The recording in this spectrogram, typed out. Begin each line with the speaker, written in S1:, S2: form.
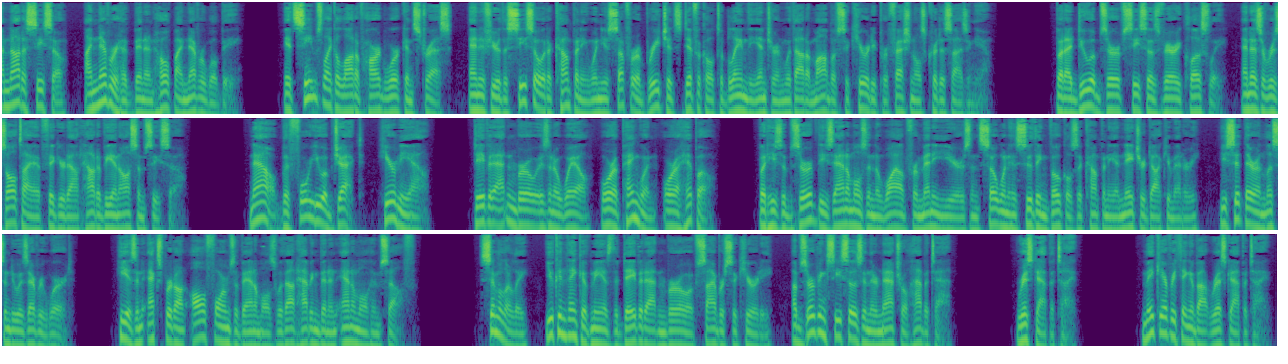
S1: I'm not a CISO, I never have been and hope I never will be. It seems like a lot of hard work and stress, and if you're the CISO at a company when you suffer a breach, it's difficult to blame the intern without a mob of security professionals criticizing you. But I do observe CISOs very closely, and as a result, I have figured out how to be an awesome CISO. Now, before you object, hear me out. David Attenborough isn't a whale, or a penguin, or a hippo. But he's observed these animals in the wild for many years, and so when his soothing vocals accompany a nature documentary, you sit there and listen to his every word. He is an expert on all forms of animals without having been an animal himself. Similarly, you can think of me as the David Attenborough of cybersecurity, observing CISOs in their natural habitat. Risk appetite. Make everything about risk appetite.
